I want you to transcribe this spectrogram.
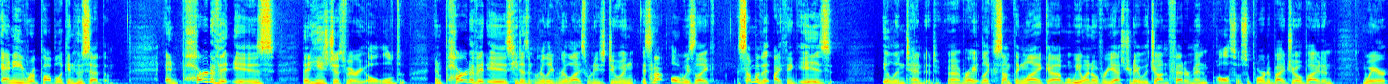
any Republican who said them. And part of it is that he's just very old. And part of it is he doesn't really realize what he's doing. It's not always like, some of it I think is ill intended, uh, right? Like something like uh, what we went over yesterday with John Fetterman, also supported by Joe Biden, where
